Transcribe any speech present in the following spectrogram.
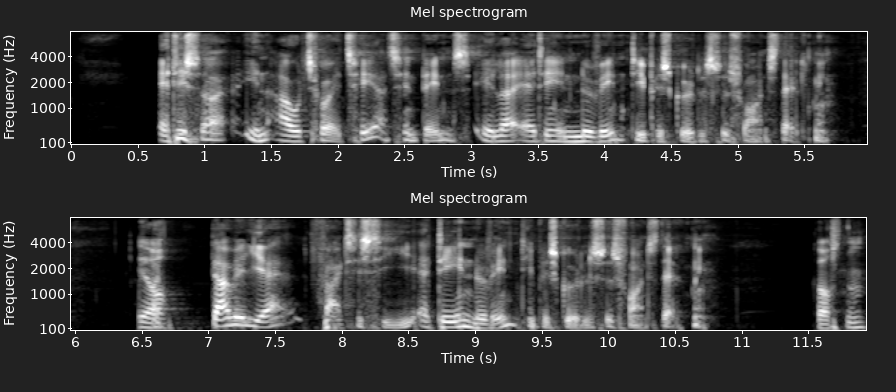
Er det så en autoritær tendens, eller er det en nødvendig beskyttelsesforanstaltning? Ja. Og der vil jeg faktisk sige, at det er en nødvendig beskyttelsesforanstaltning. Karsten?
